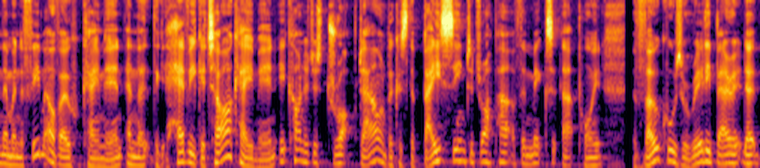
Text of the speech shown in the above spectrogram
And then when the female vocal came in and the, the heavy guitar came in, it kind of just dropped down because the bass seemed to drop out of the mix at that point. The vocals were really buried, the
